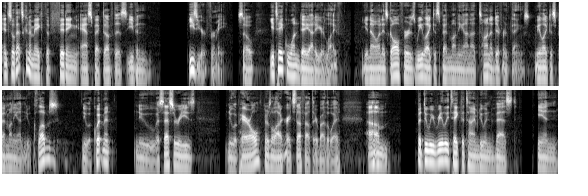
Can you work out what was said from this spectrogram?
And so that's going to make the fitting aspect of this even easier for me. So you take one day out of your life, you know, and as golfers, we like to spend money on a ton of different things. We like to spend money on new clubs, new equipment, new accessories, new apparel. There's a lot of great stuff out there, by the way. Um, but do we really take the time to invest in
